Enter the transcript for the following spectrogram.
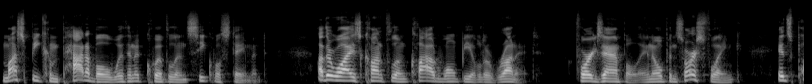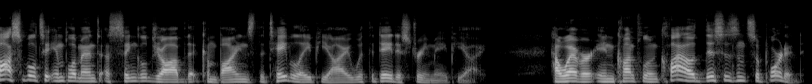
must be compatible with an equivalent SQL statement. Otherwise, Confluent Cloud won't be able to run it. For example, in open source Flink, it's possible to implement a single job that combines the Table API with the data stream API. However, in Confluent Cloud, this isn't supported.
